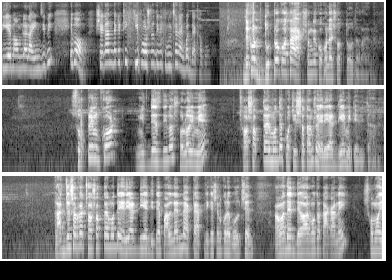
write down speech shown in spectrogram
ডিএ মামলার আইনজীবী এবং সেখান থেকে ঠিক কি প্রশ্ন তিনি তুলছেন একবার দেখাবো। দেখুন, দুটো কথা একসঙ্গে কখনোই সত্য হতে পারে না। সুপ্রিম কোর্ট নির্দেশ দিল ষোলোই মে, ছ সপ্তাহের মধ্যে পঁচিশ শতাংশ এরিয়ার দিয়ে মিটিয়ে দিতে হবে। রাজ্য সরকার ছ সপ্তাহের মধ্যে এরিয়ার দিয়ে দিতে পারলেন না, একটা অ্যাপ্লিকেশন করে বলছেন আমাদের দেওয়ার মতো টাকা নেই, সময়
